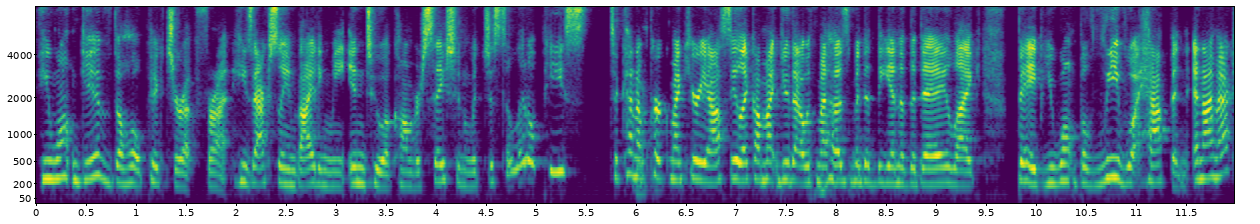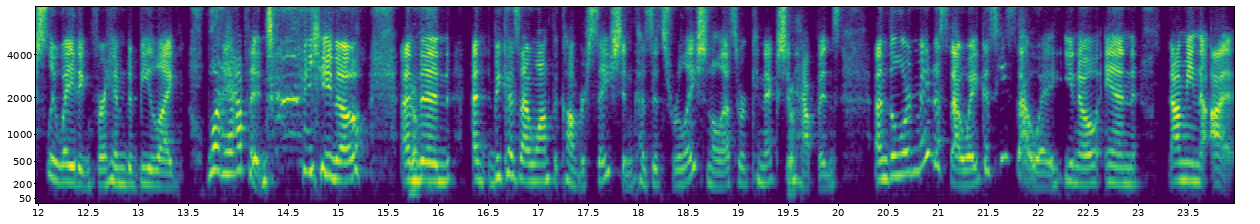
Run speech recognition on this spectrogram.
he won't give the whole picture up front. He's actually inviting me into a conversation with just a little piece to kind of perk my curiosity. Like I might do that with my husband at the end of the day, like, babe, you won't believe what happened. And I'm actually waiting for him to be like, what happened? you know? And yep. then, and because I want the conversation, because it's relational, that's where connection yep. happens. And the Lord made us that way because he's that way, you know? And I mean, I,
